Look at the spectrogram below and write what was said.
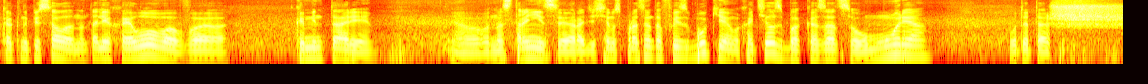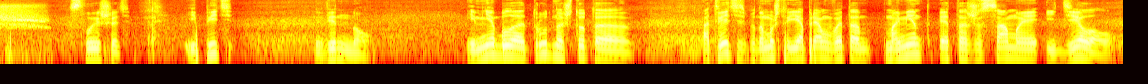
Как написала Наталья Хайлова в комментарии э, на странице «Радио 70%» в Фейсбуке, хотелось бы оказаться у моря, вот это слышать и пить вино. И мне было трудно что-то ответить, потому что я прям в этот момент это же самое и делал –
